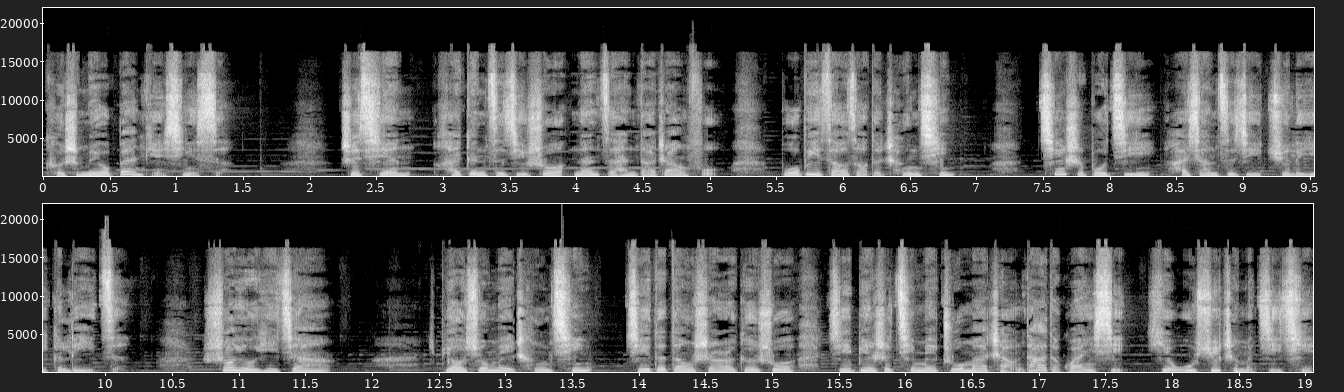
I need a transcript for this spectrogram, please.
可是没有半点心思。之前还跟自己说，男子汉大丈夫不必早早的成亲，亲事不急，还向自己举了一个例子，说有一家表兄妹成亲。记得当时二哥说，即便是青梅竹马长大的关系，也无需这么急切。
